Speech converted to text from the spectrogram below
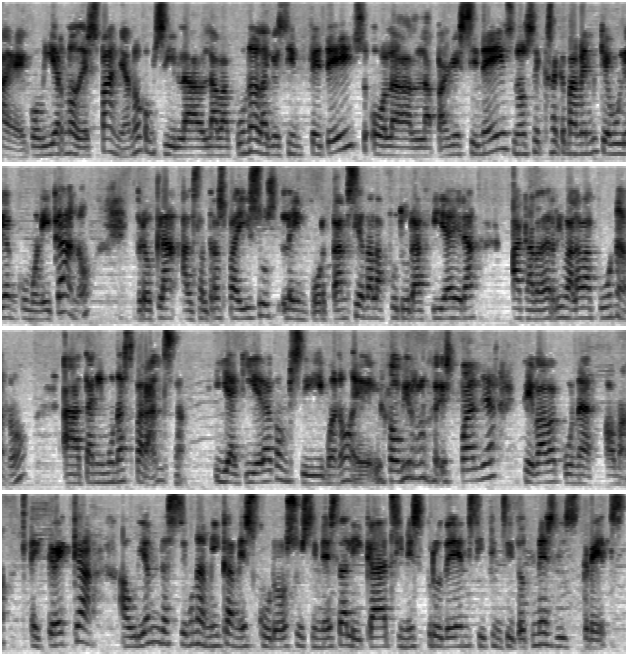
eh, Gobierno d'Espanya, no? com si la, la vacuna l'haguessin fet ells o la, la paguessin ells, no sé exactament què volien comunicar, no? Però clar, als altres països la importància de la fotografia era acaba d'arribar la vacuna, no? Uh, tenim una esperança i aquí era com si, bueno, el gobierno d'Espanya te va vacunar. Home, eh, crec que hauríem de ser una mica més curosos i més delicats i més prudents i fins i tot més discrets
